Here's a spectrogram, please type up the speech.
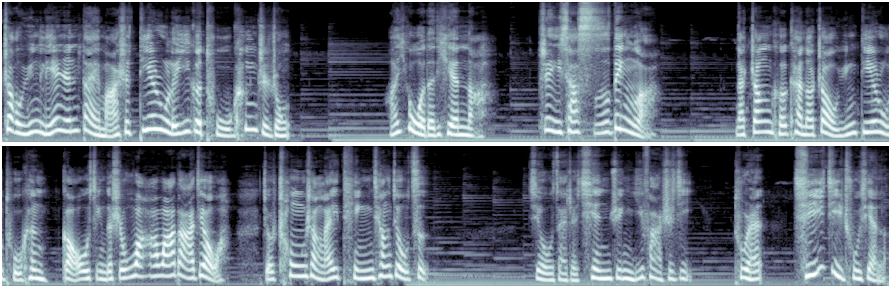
赵云连人带马是跌入了一个土坑之中。哎呦，我的天哪！这下死定了！那张合看到赵云跌入土坑，高兴的是哇哇大叫啊，就冲上来挺枪就刺。就在这千钧一发之际，突然奇迹出现了，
